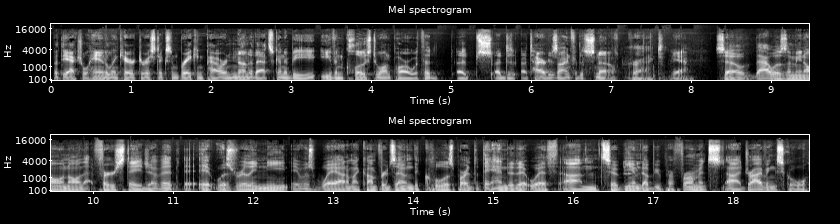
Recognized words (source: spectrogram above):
But the actual handling characteristics and braking power, none of that's going to be even close to on par with a, a, a, a tire designed for the snow. correct. Yeah. So that was, I mean, all in all, that first stage of it, it, was really neat. It was way out of my comfort zone. The coolest part that they ended it with, um, so BMW Performance uh, Driving School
